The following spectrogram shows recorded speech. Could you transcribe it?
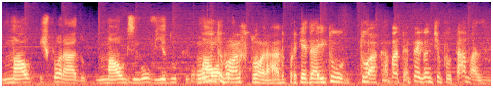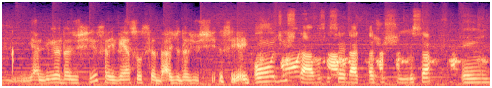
mal explorado, mal desenvolvido. mal Muito mal explorado, porque daí tu, tu acaba até pegando, tipo, tá, mas e a Liga da Justiça? Aí vem a Sociedade da Justiça, e aí Onde estava a Sociedade da Justiça em,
